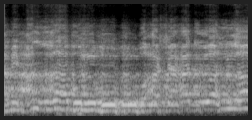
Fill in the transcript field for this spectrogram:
আমি আল্লাহ বলব আল্লাহ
